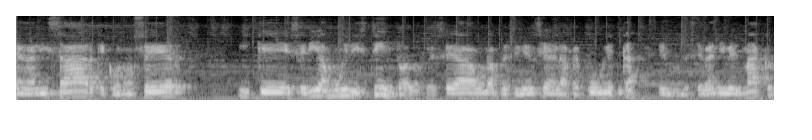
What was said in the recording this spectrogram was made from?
analizar, que conocer, y que sería muy distinto a lo que sea una presidencia de la República en donde se ve a nivel macro.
